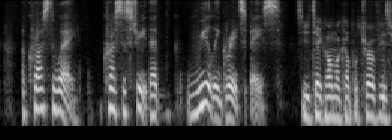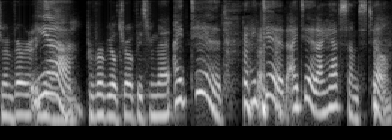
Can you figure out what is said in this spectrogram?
across the way, across the street. That really great space. so you take home a couple trophies from ver- you Yeah. know, proverbial trophies from that. I did, I did, I did. I have some still.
